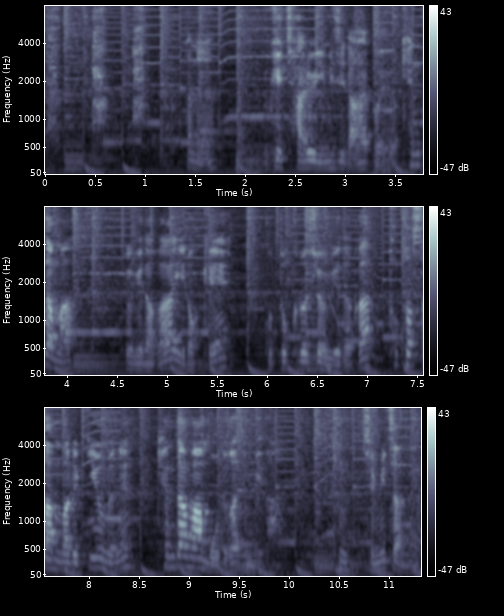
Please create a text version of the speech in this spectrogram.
탁탁탁 하는 이렇게 자료 이미지 나갈 거예요. 캔다마. 여기다가 이렇게 고토 크러셔 위에다가 토터스 한 마리 끼우면은 캔다마 모드가 됩니다. 재밌지 않나요?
